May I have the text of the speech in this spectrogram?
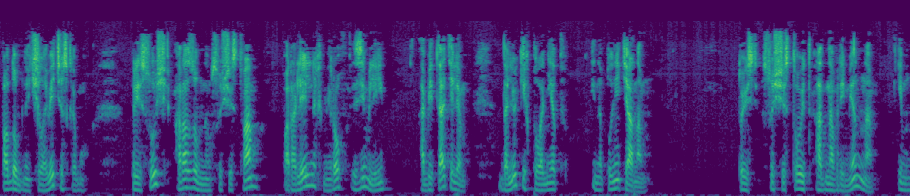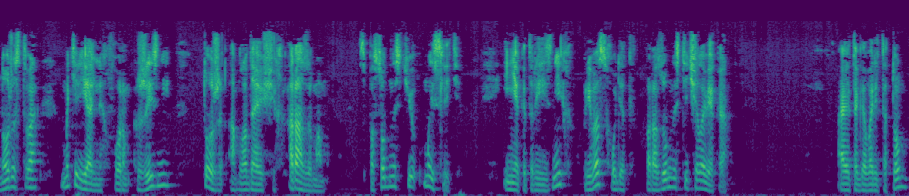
подобный человеческому, присущ разумным существам параллельных миров Земли, обитателям далеких планет, инопланетянам. То есть существует одновременно и множество материальных форм жизни, тоже обладающих разумом, способностью мыслить, и некоторые из них превосходят по разумности человека. А это говорит о том,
